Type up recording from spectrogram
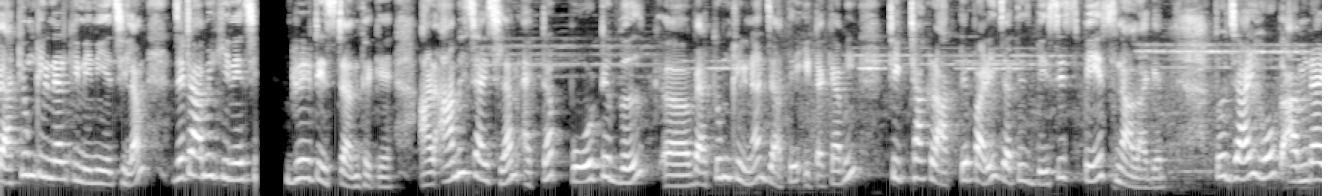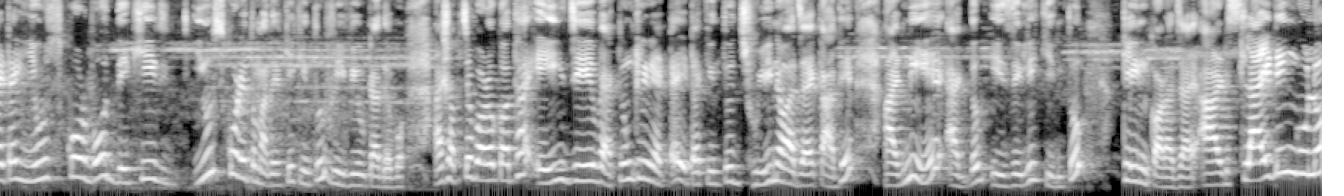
ভ্যাকিউম ক্লিনার কিনে নিয়েছিলাম, যেটা আমি কিনেছি গ্রেট ইস্টার্ন থেকে। আর আমি চাইছিলাম একটা পোর্টেবল ভ্যাকুয়াম ক্লিনার যাতে এটাকে আমি ঠিকঠাক রাখতে পারি, যাতে বেশি স্পেস না লাগে। তো যাই হোক, আমরা এটা ইউজ করব, দেখি ইউজ করে তোমাদেরকে কিন্তু রিভিউটা দেবো। আর সবচেয়ে বড় কথা, এই যে ভ্যাকুয়াম ক্লিনারটা এটা কিন্তু ঝুলি নেওয়া যায় কাঁধে, আর নিয়ে একদম ইজিলি কিন্তু ক্লিন করা যায়। আর স্লাইডিংগুলো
